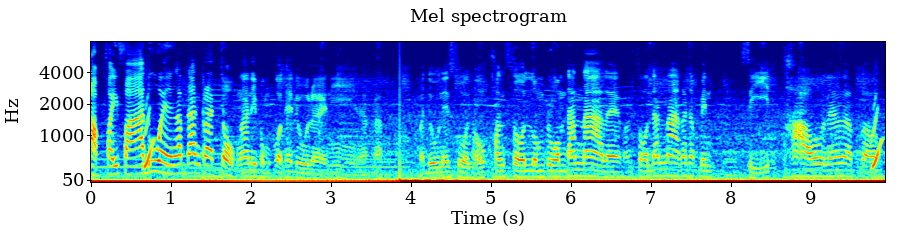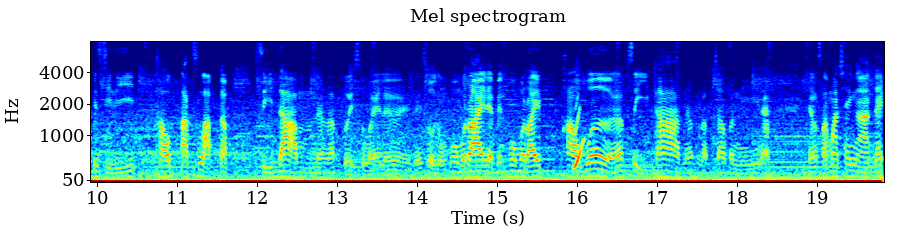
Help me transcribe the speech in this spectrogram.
ปรับไฟฟ้าด้วยนะครับ ด้านกระจกนะนี่ผมกดให้ดูเลยนี่นะครับ มาดูในส่วนของคอนโซลรวมๆด้านหน้าเลยคอนโซลด้านหน้าก็จะเป็นสีเทานะครับก็เป็นสีเทาตัดสลับกับสีดำนะครับ สวยๆเลย ในส่วนของพวงมาลัยเนี่ยเป็นพวงมาลัย power นะครับสี่ก้านนะสำหรับเจ้าคันนี้นะยังสามารถใช้งานได้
